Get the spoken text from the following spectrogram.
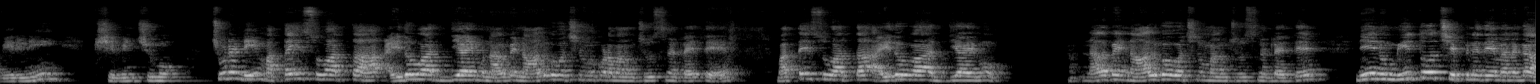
వీరిని క్షమించుము. చూడండి మత్తయి సువార్త ఐదవ అధ్యాయము నలభై నాలుగవ వచనము కూడా మనం చూసినట్లయితే మత్తయి సువార్త ఐదవ అధ్యాయము నలభై నాలుగవ వచనం మనం చూసినట్లయితే నేను మీతో చెప్పినదేమనగా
